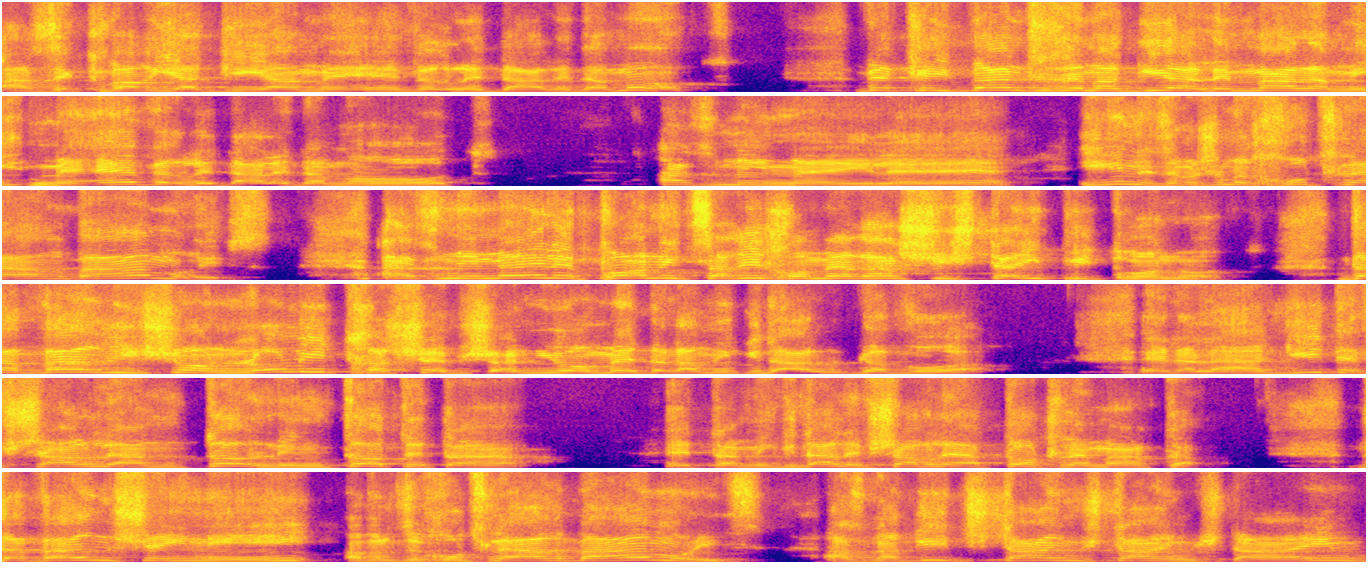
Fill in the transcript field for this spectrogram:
אז זה כבר יגיע מעבר לדלת אמות. וכיוון שזה מגיע למעלה מעבר לדלת אמות, אז ממילא, הנה, זה מה שאומר חוץ לארבע אמריס. אז ממילא פה אני צריך, אומר רש"י, שתי פתרונות. דבר ראשון, לא להתחשב שאני עומד על המגדל גבוה, אלא להגיד אפשר לנטות, לנטות את, ה, את המגדל, אפשר להטות למטה. דבר שני, אבל זה חוץ לארבע אמריס, אז נגיד שתיים, שתיים, שתיים,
